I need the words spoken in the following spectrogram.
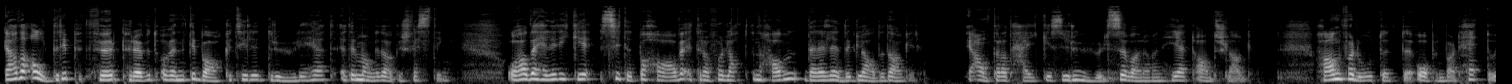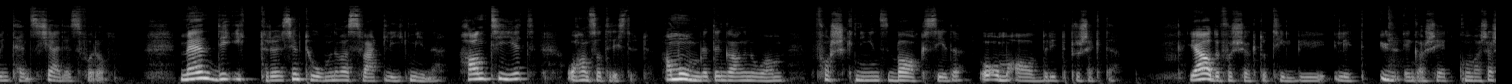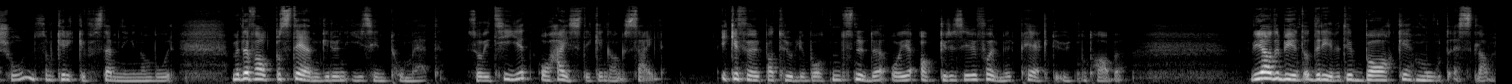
Jeg hadde aldri før prøvd å vende tilbake til edruelighet etter mange dagers festing, og hadde heller ikke sittet på havet etter å ha forlatt en havn der jeg levde glade dager. Jeg antar at Heikis ruelse var av en helt annet slag. Han forlot et åpenbart hett og intens kjærlighetsforhold. Men de ytre symptomene var svært lik mine. Han tiet, og han så trist ut. Han mumlet en gang noe om forskningens bakside og om å avbryte prosjektet. Jeg hadde forsøkt å tilby litt uengasjert konversasjon som krykke for stemningen om bord, men det falt på stengrunn i sin tomhet. Så vi tiet og heiste ikke engang seil. Ikke før patruljebåten snudde og i aggressive former pekte ut mot havet. Vi hadde begynt å drive tilbake mot Estland.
